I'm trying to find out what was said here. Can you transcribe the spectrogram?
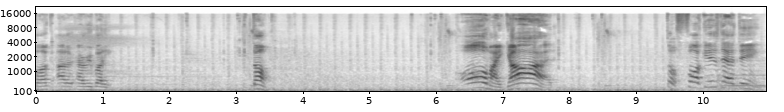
Fuck out of everybody. Dump. Oh my god. What The fuck is that thing?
